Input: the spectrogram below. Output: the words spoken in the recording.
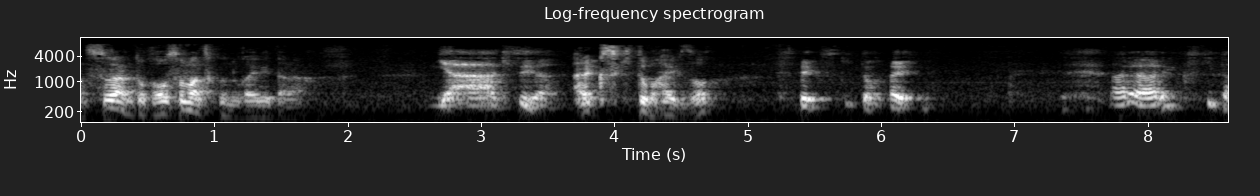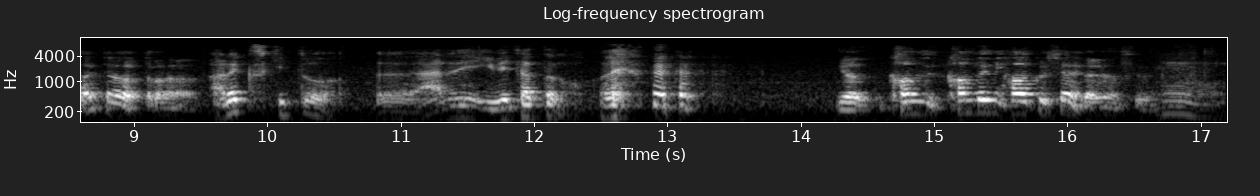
うんスワンとかおそ松くんとか入れたら、いやー、きついな。アレックスキットも入るぞ。スペックスキットも入る。あれ、アレックスキット入ってなかったかなアレックスキット、うんあれ入れちゃったの？いや完全、完全に把握してないからなんですけどね。うん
